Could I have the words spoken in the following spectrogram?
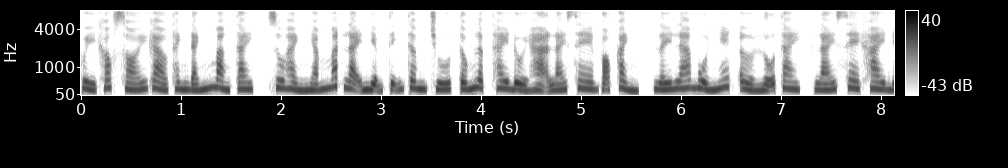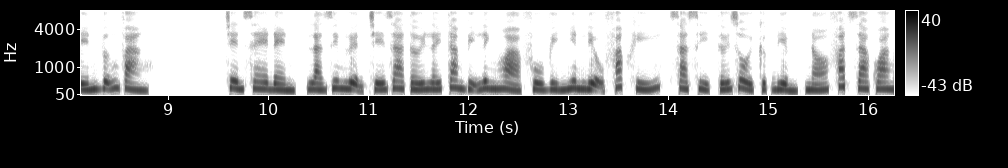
Quỷ khóc sói gào thanh đánh màng tay, du hành nhắm mắt lại niệm tĩnh tâm chú tống lập thay đổi hạ lái xe võ cảnh, lấy lá bùa nhét ở lỗ tay, lái xe khai đến vững vàng. Trên xe đèn, là riêng luyện chế ra tới lấy tam vị linh hỏa phù vì nhiên liệu pháp khí, xa xỉ tới rồi cực điểm, nó phát ra quang,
